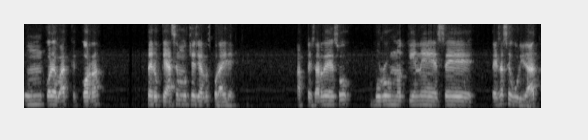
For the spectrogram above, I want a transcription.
un coreback que corra, pero que hace muchas yardas por aire. A pesar de eso, Burrow no tiene ese, esa seguridad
